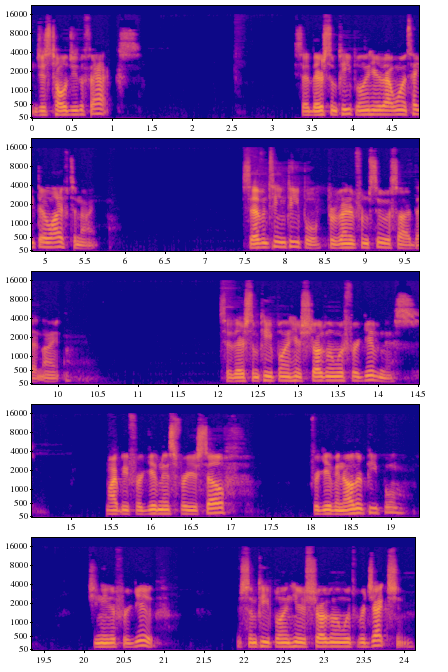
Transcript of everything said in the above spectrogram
and just told you the facts. He said, There's some people in here that want to take their life tonight. 17 people prevented from suicide that night. So there's some people in here struggling with forgiveness. Might be forgiveness for yourself, forgiving other people. But you need to forgive. There's some people in here struggling with rejection.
